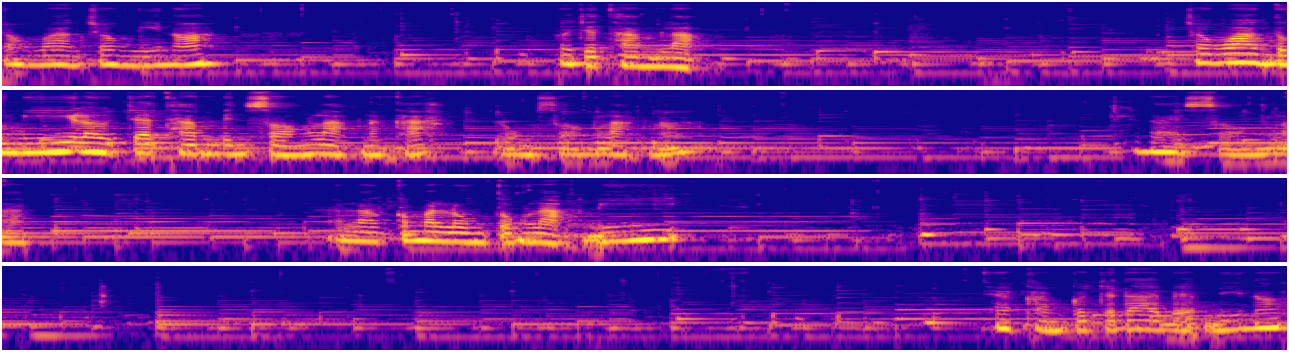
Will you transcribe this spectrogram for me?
ช่องว่างช่องนี้เนาะเพื่อจะทำหลัก ช่องว่างตรงนี้เราจะทำเป็นสองหลักนะคะ ลงสองหลักเนาะได้สองหลัก แล้วเราก็มาลงตรงหลักนี้ จะได้แบบนี้เนาะ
